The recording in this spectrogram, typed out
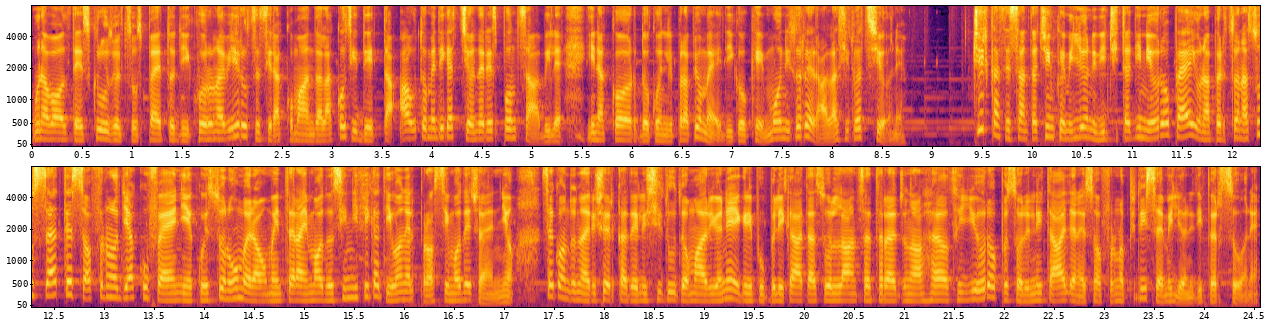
Una volta escluso il sospetto di coronavirus si raccomanda la cosiddetta automedicazione responsabile. In in accordo con il proprio medico che monitorerà la situazione. Circa 65 milioni di cittadini europei, una persona su sette, soffrono di acufeni e questo numero aumenterà in modo significativo nel prossimo decennio. Secondo una ricerca dell'Istituto Mario Negri pubblicata sul Lancet Regional Health Europe, solo in Italia ne soffrono più di 6 milioni di persone.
